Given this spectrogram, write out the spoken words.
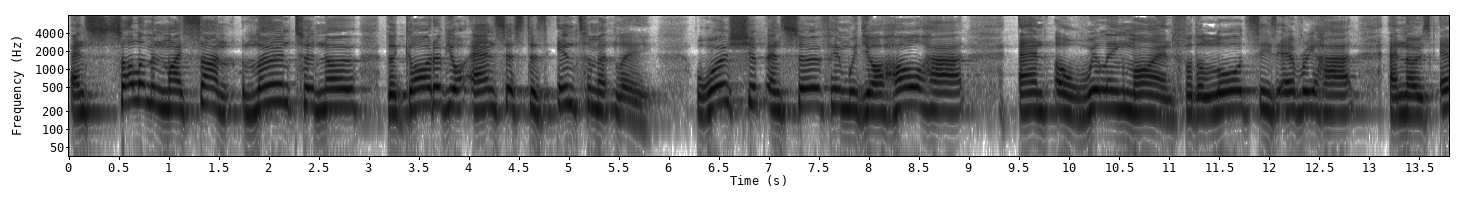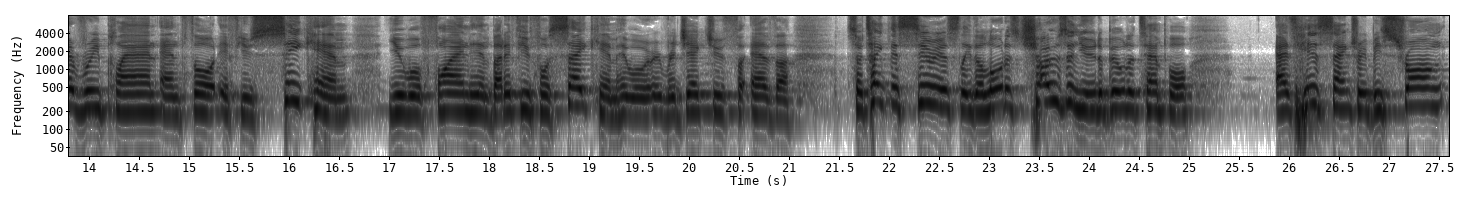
and Solomon my son learn to know the God of your ancestors intimately worship and serve him with your whole heart and a willing mind, for the Lord sees every heart and knows every plan and thought. If you seek him, you will find him. But if you forsake him, he will reject you forever. So take this seriously. The Lord has chosen you to build a temple as his sanctuary. Be strong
